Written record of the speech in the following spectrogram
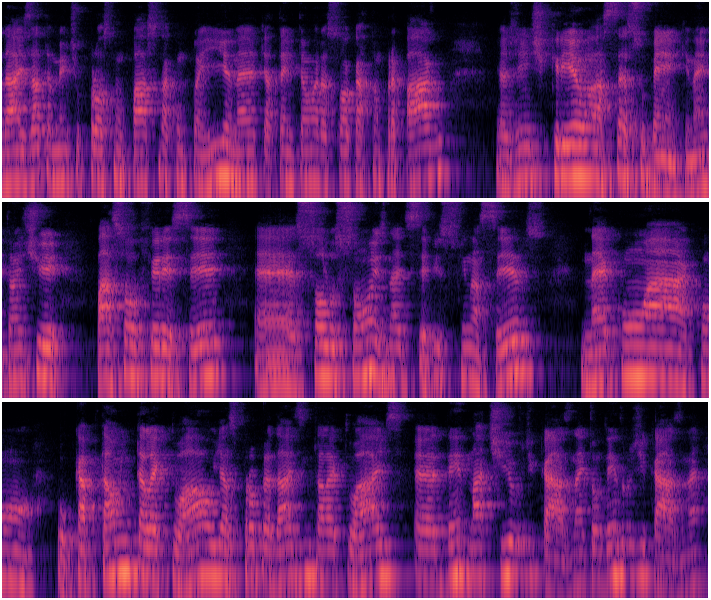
dar exatamente o próximo passo da companhia, né, que até então era só cartão pré-pago, e a gente cria o Acesso Bank. Né, então, a gente passa a oferecer é, soluções né, de serviços financeiros né, com, a, com o capital intelectual e as propriedades intelectuais é, nativo de casa, né, então dentro de casa, né,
